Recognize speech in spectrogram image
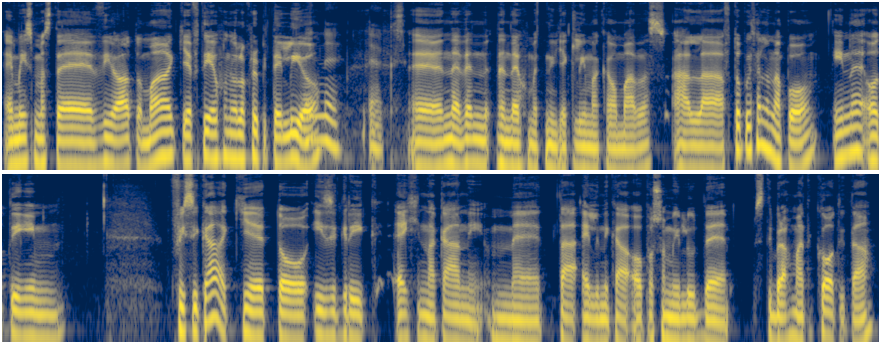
εμείς είμαστε δύο άτομα και αυτοί έχουν ολόκληρο επιτελείο. Ναι, εντάξει. Ε, ναι, δεν, δεν έχουμε την ίδια κλίμακα ομάδας. Αλλά αυτό που ήθελα να πω είναι ότι φυσικά και το Easy Greek έχει να κάνει με τα ελληνικά όπως ομιλούνται στην πραγματικότητα.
